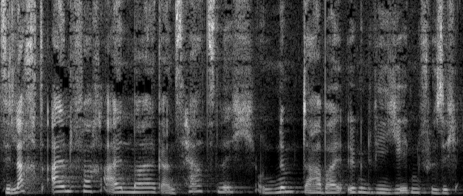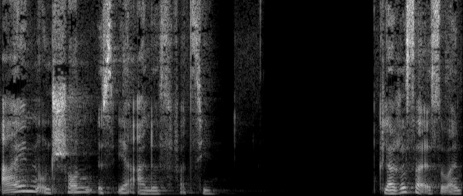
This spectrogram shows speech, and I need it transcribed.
Sie lacht einfach einmal ganz herzlich und nimmt dabei irgendwie jeden für sich ein und schon ist ihr alles verziehen. Clarissa ist so ein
